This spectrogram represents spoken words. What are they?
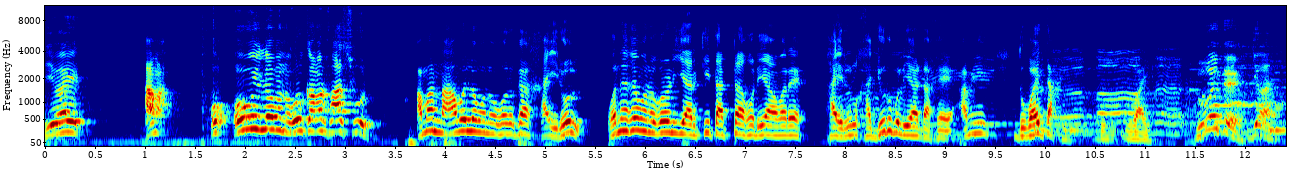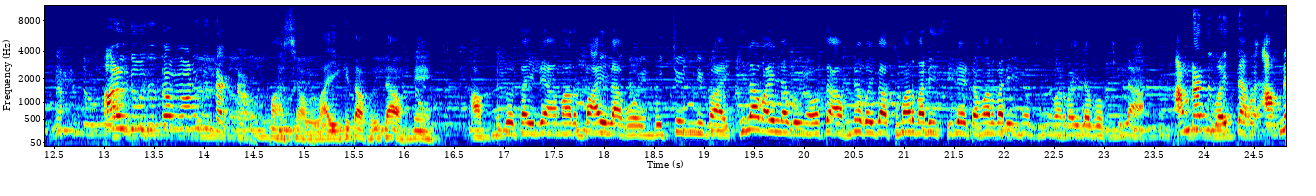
জি ভাই আমার ও ও হইল মনে করুক আমার ফাস্ট ফুড আমার নাম হইল মনে করো খাইরুল অনেকে মনে করেন ইয়ার কি তাট্টা করিয়া আমার খাইরুল খাজুর বলিয়া ডাকে আমি দুবাই থাকি দুবাই দুবাইতে? জান আরে দুবাইতে তো আমি অনেকদিন থাকতাম। মাশাআল্লাহ এই কিতা হইলা আপনি আপনি তো তাইলে আমার বাই লাগইন বুঝছেন ভাই? খিলা বাই লাগইন হতে আপনি কইবা তোমার বাড়ি সিলেট আমার বাড়ি ইনো তুমি আমার বাড়ি লাগো খিলা। আমরা দুবাই থাকো আপনি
